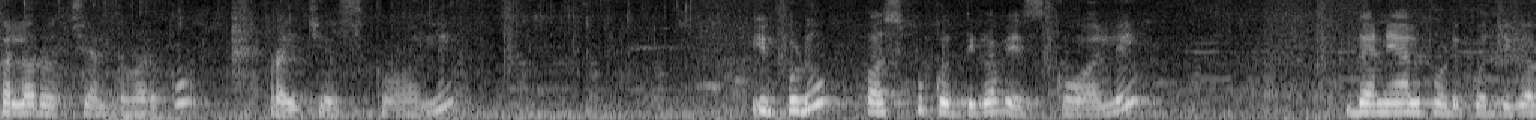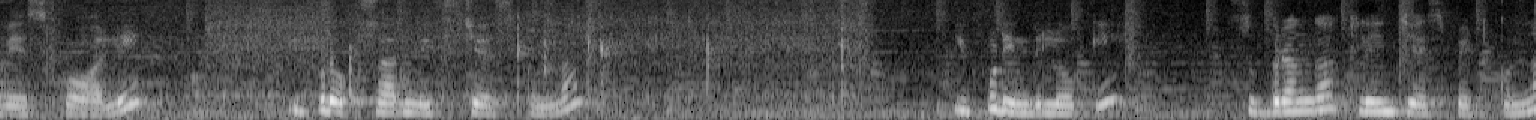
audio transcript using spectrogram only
కలర్ వచ్చేంత వరకు ఫ్రై చేసుకోవాలి. ఇప్పుడు పసుపు కొద్దిగా వేసుకోవాలి. ధనియాల పొడి కొద్దిగా వేసుకోవాలి. ఇప్పుడు ఒకసారి మిక్స్ చేసుకుందాం ఇప్పుడు ఇందులోకి శుభ్రంగా క్లీన్ చేసి పెట్టుకున్న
